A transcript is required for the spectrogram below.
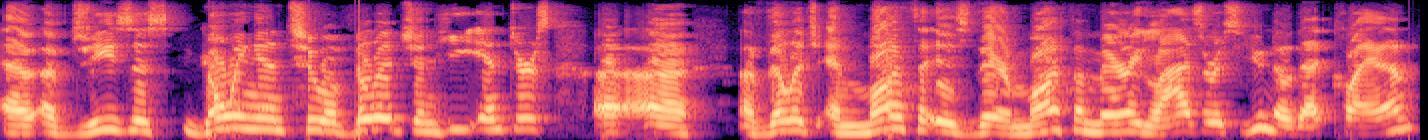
of Jesus going into a village, and he enters a, a village, and Martha is there. Martha, Mary, Lazarus, you know that clan.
